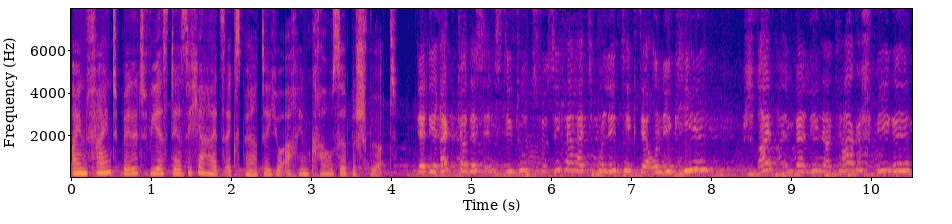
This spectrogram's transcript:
ein Feindbild, wie es der Sicherheitsexperte Joachim Krause beschwört. Der Direktor des Instituts für Sicherheitspolitik der Uni Kiel schreibt im Berliner Tagesspiegel,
